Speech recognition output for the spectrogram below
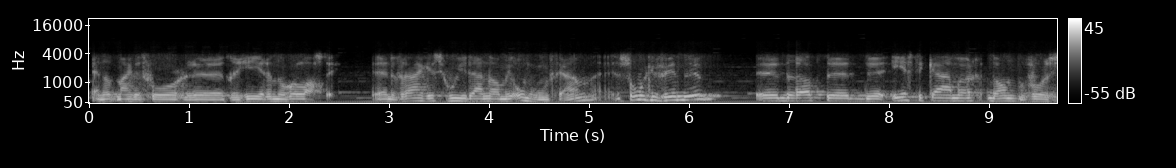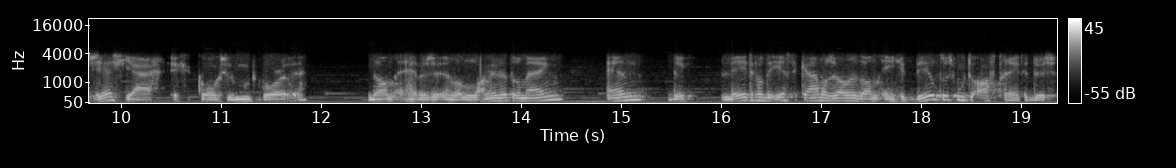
En dat maakt het voor eh, het regeren nogal lastig. En de vraag is hoe je daar nou mee om moet gaan. Sommigen vinden eh, dat eh, de Eerste Kamer dan voor zes jaar gekozen moet worden. Dan hebben ze een wat langere termijn. En de leden van de Eerste Kamer zouden dan in gedeeltes moeten aftreden. Dus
